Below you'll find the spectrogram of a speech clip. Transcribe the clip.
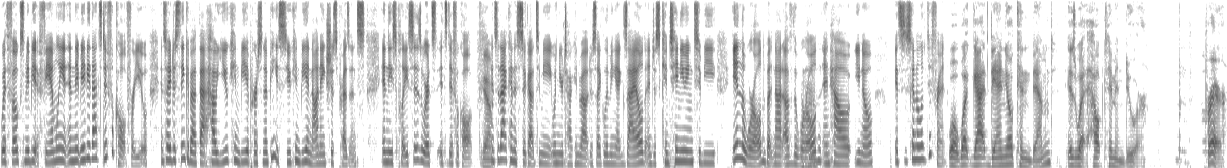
with folks maybe at family and they, maybe that's difficult for you. And so i just think about that how you can be a person of peace. You can be a non-anxious presence in these places where it's it's difficult. Yeah. and so that kind of stuck out to me when you're talking about just like living exiled and just continuing to be in the world but not of the mm-hmm. world and how you know it's just going to look different Well, what got Daniel condemned is what helped him endure. Hmm. Prayer.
